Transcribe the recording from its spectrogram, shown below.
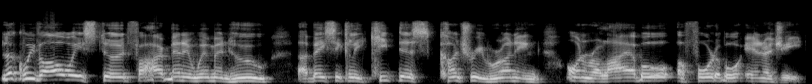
Look, we've always stood for our men and women who uh, basically keep this country running on reliable, affordable energy.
